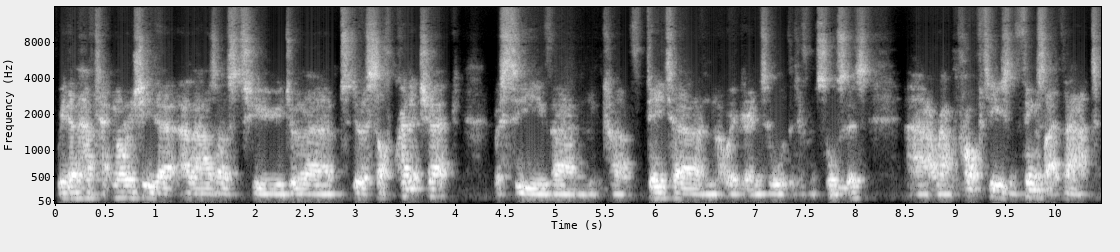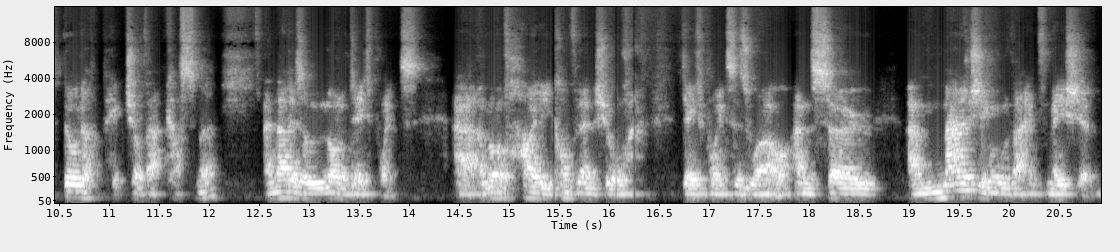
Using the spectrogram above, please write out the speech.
We then have technology that allows us to do a to do a soft credit check, receive um, kind of data, and we go into all the different sources uh, around properties and things like that to build up a picture of that customer. And that is a lot of data points, uh, a lot of highly confidential data points as well. And so um, managing all of that information,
